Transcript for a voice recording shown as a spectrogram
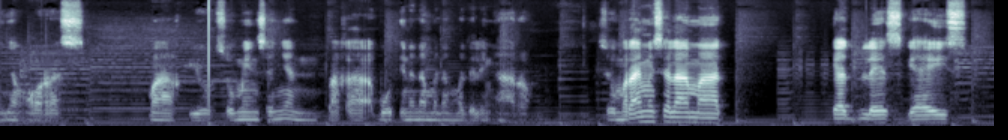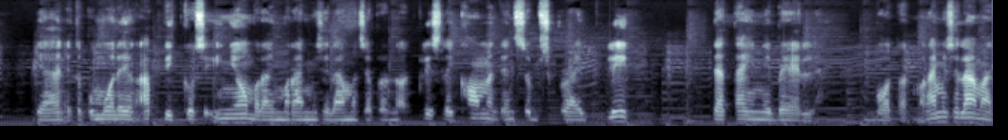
ganyang oras Q. So minsan yan, baka abutin na naman ng madaling araw. So maraming salamat. God bless guys. Yan, ito po muna yung update ko sa inyo. Maraming maraming salamat sa panonood. Please like, comment, and subscribe. Click the tiny bell button. Maraming salamat.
